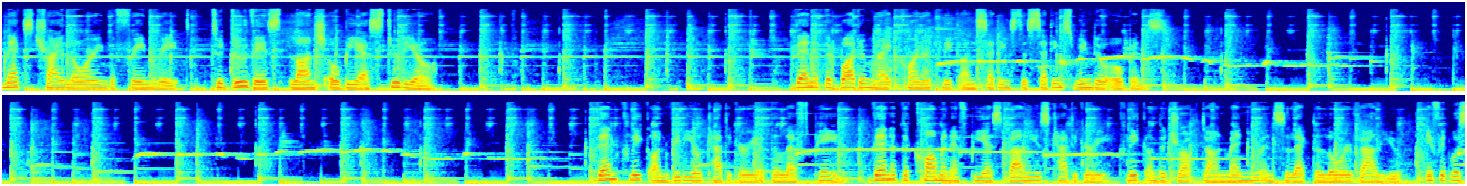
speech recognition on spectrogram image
Next try lowering the frame rate. To do this, launch OBS Studio. Then at the bottom right corner click on Settings the Settings window opens. Then click on Video category at the left pane. Then at the Common FPS Values category, click on the drop-down menu and select a lower value. If it was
